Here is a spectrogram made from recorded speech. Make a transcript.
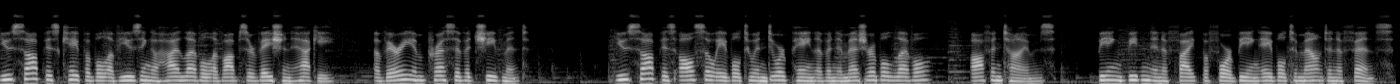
Usopp is capable of using a high level of observation haki, a very impressive achievement. Usopp is also able to endure pain of an immeasurable level, oftentimes, being beaten in a fight before being able to mount an offense.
